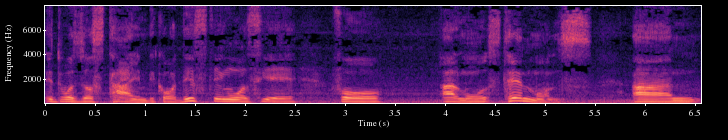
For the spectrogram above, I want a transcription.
it was just time because this thing was here for almost 10 months. And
